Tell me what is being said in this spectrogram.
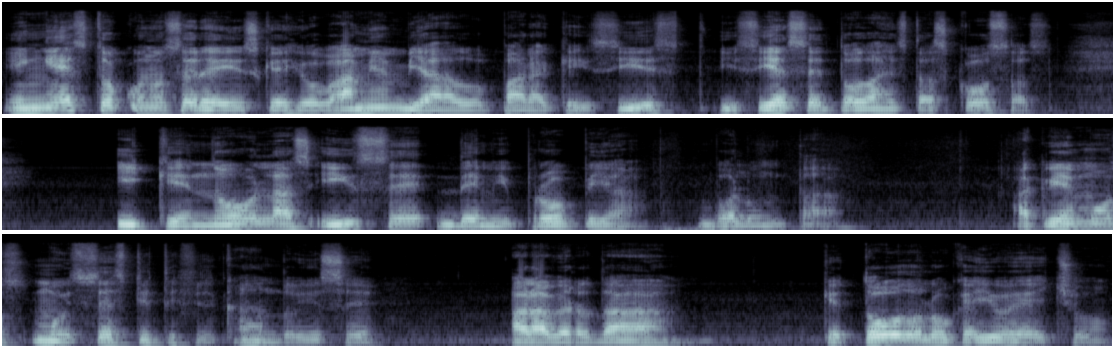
en esto conoceréis que Jehová me ha enviado para que hiciese todas estas cosas, y que no las hice de mi propia voluntad. Aquí vemos Moisés testificando, dice, a la verdad que todo lo que yo he hecho,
